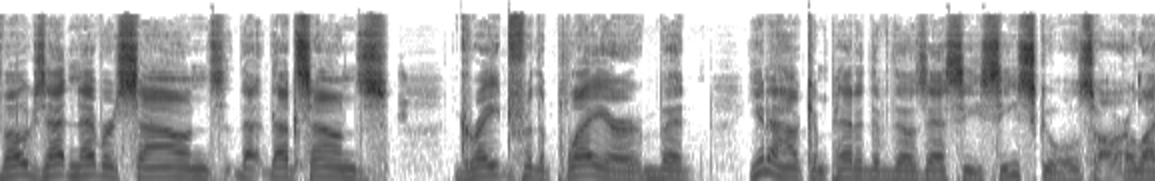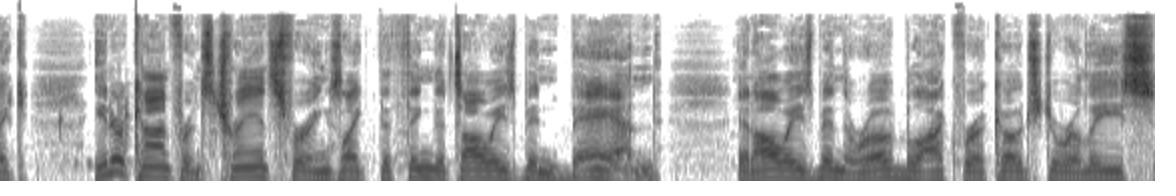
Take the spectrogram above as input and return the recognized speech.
Vogues, that never sounds that that sounds great for the player, but you know how competitive those SEC schools are. Like interconference transferring is like the thing that's always been banned and always been the roadblock for a coach to release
